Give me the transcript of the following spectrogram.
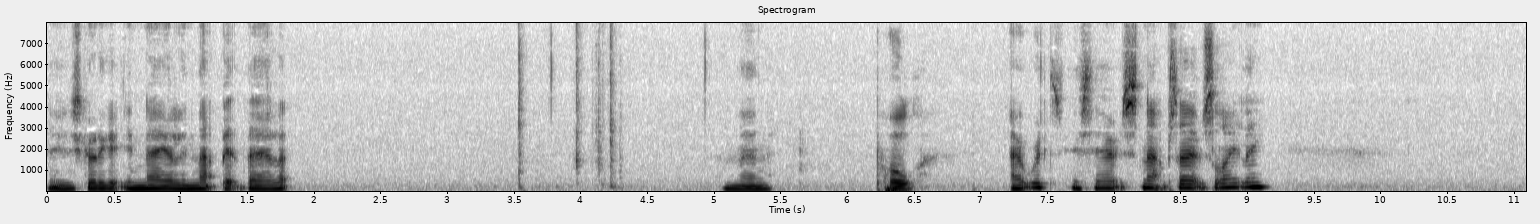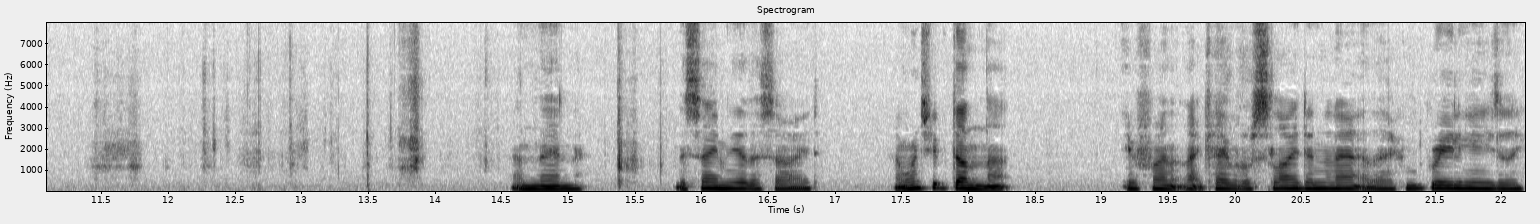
So you just got to get your nail in that bit there, look. And then pull outwards, you see how it snaps out slightly? And then the same the other side. And once you've done that, you'll find that that cable will slide in and out of there really easily.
